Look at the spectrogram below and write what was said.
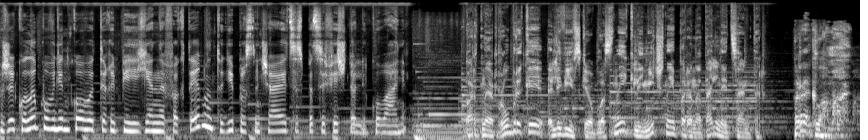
Вже коли поведінкова терапія є неефективна, тоді призначається специфічне лікування. Партнер рубрики Львівський обласний клінічний перинатальний центр. Реклама.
